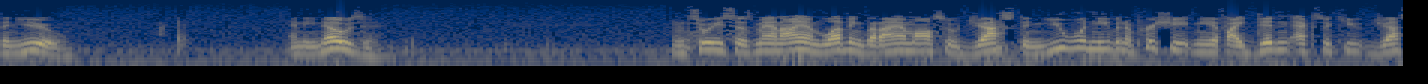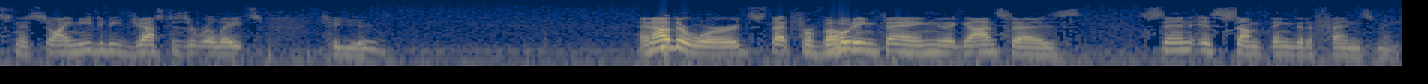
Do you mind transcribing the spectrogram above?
than you. And he knows it. And so he says, Man, I am loving, but I am also just, and you wouldn't even appreciate me if I didn't execute justness, so I need to be just as it relates to you. In other words, that foreboding thing that God says, sin is something that offends me.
